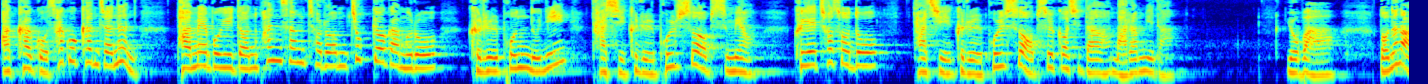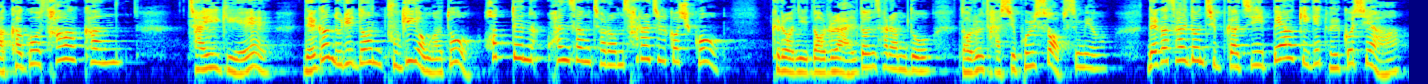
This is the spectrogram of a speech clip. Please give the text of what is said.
악하고 사곡한 자는 밤에 보이던 환상처럼 쫓겨감으로 그를 본 눈이 다시 그를 볼 수 없으며 그의 처소도 다시 그를 볼 수 없을 것이다 말합니다. 요바, 너는 악하고 사악한 자이기에 내가 누리던 부귀 영화도 헛된 환상처럼 사라질 것이고 그러니 너를 알던 사람도 너를 다시 볼 수 없으며 내가 살던 집까지 빼앗기게 될 것이야.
